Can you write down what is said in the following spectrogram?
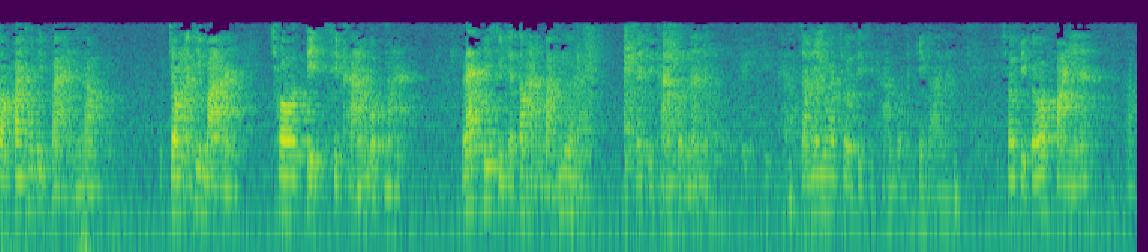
ต่อไปข้อที่แปดนะครับ จงอธิบายโชติสิกขาบทมา และพิสุจะต้องอาบัตเมื่อไหร่ในสิกขาบทนั้นนะจำได้ไหมว่าโชติสิกขาบทเกี่ยวกับอะไรโชติแปลว่าไฟนะครับ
